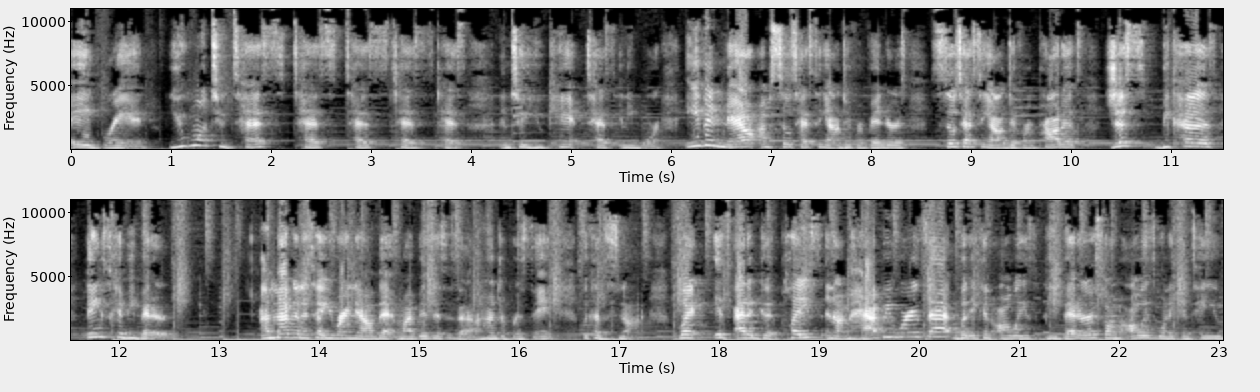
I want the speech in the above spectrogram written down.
a brand, you want to test, test, test, test, test until you can't test anymore. Even now, I'm still testing out different vendors, still testing out different products just because things could be better. I'm not gonna tell you right now that my business is at 100% because it's not, but it's at a good place and I'm happy where it's at, but it can always be better. So I'm always gonna continue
